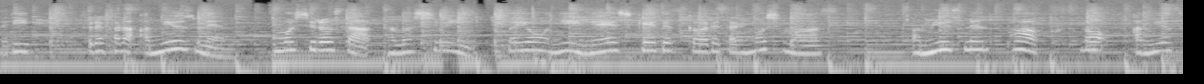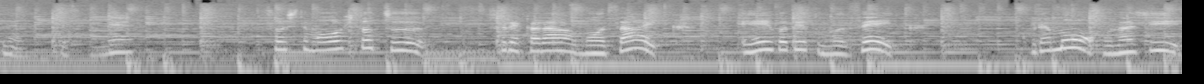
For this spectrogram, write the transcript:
たりそれから amusement 面白さ楽しみのように名詞形で使われたりもします。アミューズメントパークのアミューズメントですよね。そしてもう一つそれからモザイク。英語で言うとモザイク。これも同じ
